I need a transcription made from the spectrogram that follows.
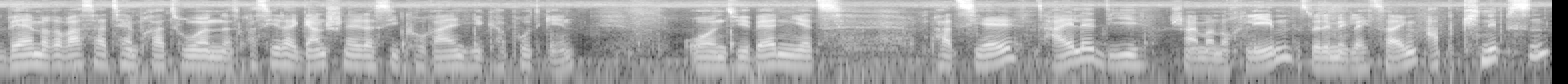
wärmere Wassertemperaturen. Das passiert halt ganz schnell, dass die Korallen hier kaputt gehen. Und wir werden jetzt partiell Teile, die scheinbar noch leben, das wird er mir gleich zeigen, abknipsen.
